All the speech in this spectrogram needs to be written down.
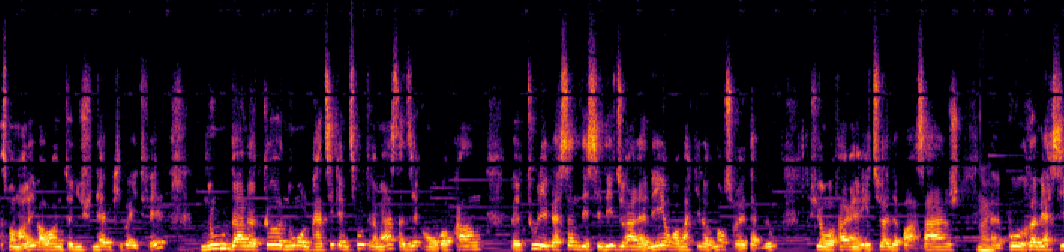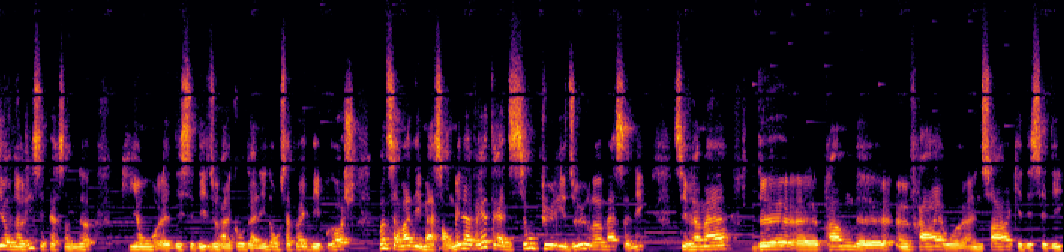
À ce moment-là, il va y avoir une tenue funèbre qui va être faite. Nous, dans notre cas, nous, on le pratique un petit peu autrement, c'est-à-dire qu'on va prendre euh, toutes les personnes décédées durant l'année, on va marquer leur nom sur un tableau, puis on va faire un rituel de passage euh, pour remercier, honorer ces personnes-là qui ont euh, décédé durant le cours de l'année. Donc, ça peut être des proches, pas nécessairement des maçons. Mais la vraie tradition pure et dure, là, maçonnique, c'est vraiment de euh, prendre euh, un frère ou une sœur qui est décédé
